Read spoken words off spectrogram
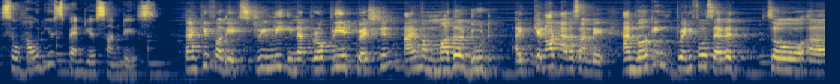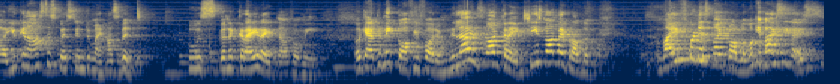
So, how do you spend your Sundays? Thank you for the extremely inappropriate question. I'm a mother, dude. I cannot have a Sunday. I'm working 24 7. So uh, you can ask this question to my husband, who's gonna cry right now for me. Okay, I have to make coffee for him. Nila is not crying. She's not my problem. Wifehood is my problem. Okay, bye. See you guys.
